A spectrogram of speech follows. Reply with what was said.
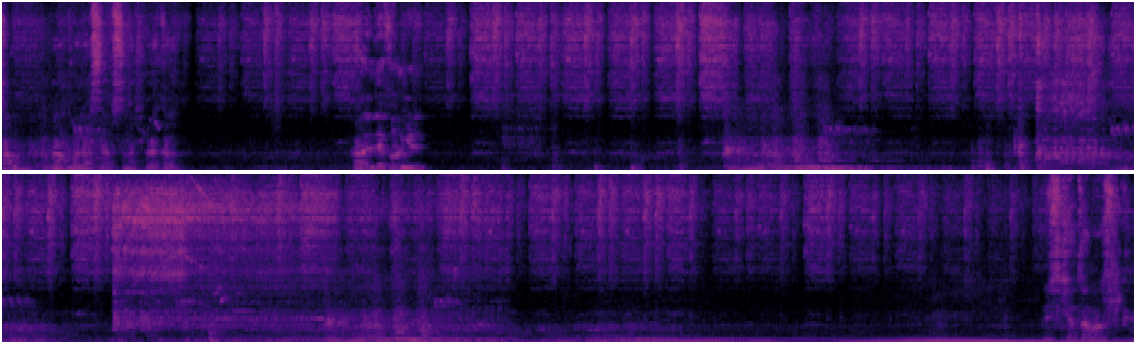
Tamam, ne yaparlarsa yapsınlar, bırakalım. Hadi defolun gidin. Atamazdık.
